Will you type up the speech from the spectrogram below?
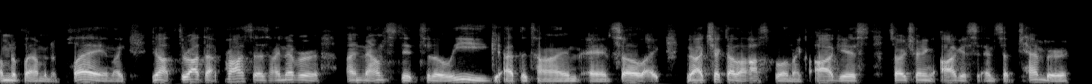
I'm gonna play. I'm gonna play. And like you know throughout that process, I never announced it to the league at the time. And so like you know I checked out of the hospital in like August. Started training August and September.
